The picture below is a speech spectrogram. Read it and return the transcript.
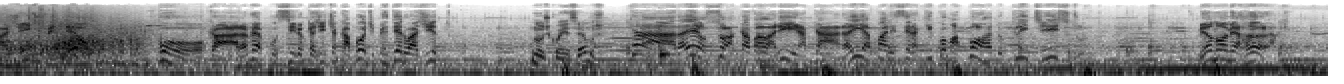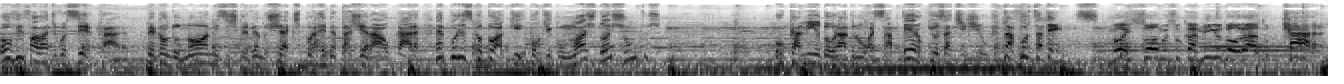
A gente perdeu? Pô, cara, não é possível que a gente acabou de perder o agito. Nos conhecemos? Cara, eu sou a cavalaria, cara. Ia aparecer aqui como a porra do Clint Eastwood. Meu nome é Hurk. Ouvi falar de você, cara. Pegando nomes, escrevendo cheques por arrebentar geral, cara. É por isso que eu tô aqui. Porque com nós dois juntos, o Caminho Dourado não vai saber o que os atingiu. Na força deles. Nós somos o caminho dourado. Cara,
